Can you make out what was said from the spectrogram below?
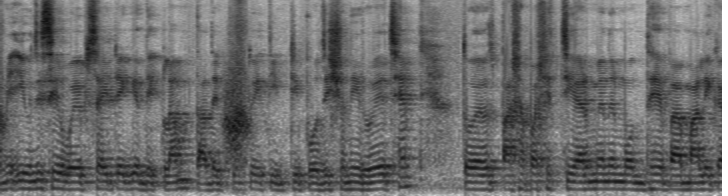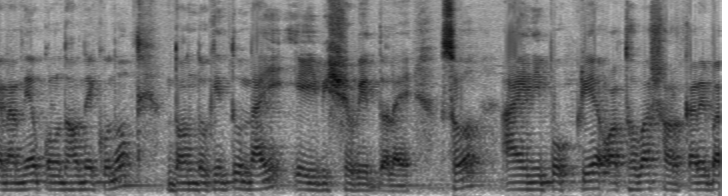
আমি ইউজিসির ওয়েবসাইটে গিয়ে দেখলাম, তাদের কিন্তু এই তিনটি পজিশনই রয়েছে। তো পাশাপাশি চেয়ারম্যানের মধ্যে বা মালিকানা নিয়েও কোনো ধরনের কোনো দ্বন্দ্ব কিন্তু নাই এই বিশ্ববিদ্যালয়ে। সো আইনি প্রক্রিয়া অথবা সরকারের বা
